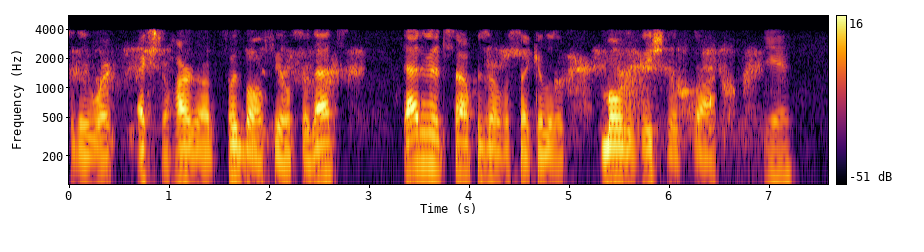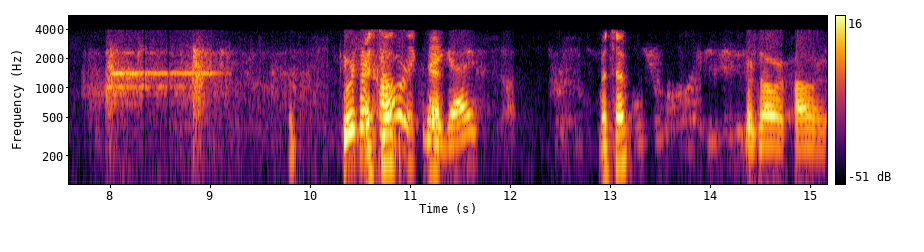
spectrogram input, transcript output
so they work extra harder on the football field. So that's that in itself is almost like a little motivational thought. Yeah. Where's our I still callers think today, that- guys? What's up? Where's all our callers?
